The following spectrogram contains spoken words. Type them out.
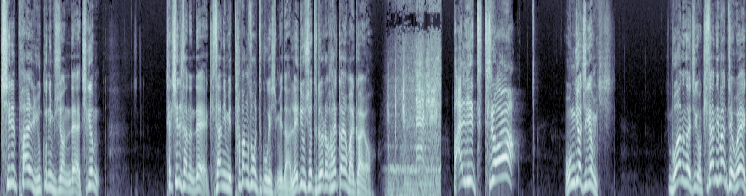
7869님 주셨는데 지금 택시를 타는데 기사님이 타방송을 듣고 계십니다. 레디오쇼 들으라고 할까요 말까요? 빨리 들어! 옮겨 지금 뭐 하는 거야 지금 기사님한테 왜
